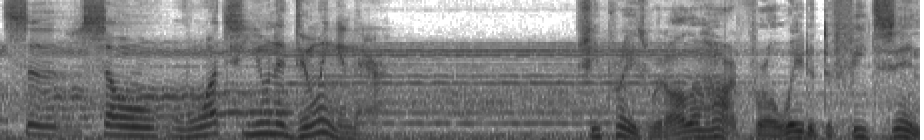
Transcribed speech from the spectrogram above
So, so what's Yuna doing in there? She prays with all her heart for a way to defeat sin.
